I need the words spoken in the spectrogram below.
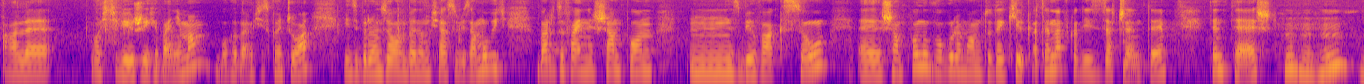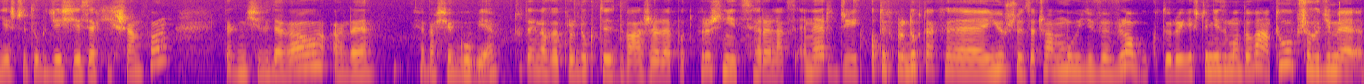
ale Właściwie już jej chyba nie mam, bo chyba mi się skończyła, więc brązową będę musiała sobie zamówić. Bardzo fajny szampon mm, z Biowaksu. E, szamponów w ogóle mam tutaj kilka. Ten na przykład jest zaczęty, ten też. Mhm, mhm. Jeszcze tu gdzieś jest jakiś szampon, tak mi się wydawało, ale chyba się gubię. Tutaj nowe produkty, dwa żele pod prysznic, Relax Energy. O tych produktach e, już zaczęłam mówić w vlogu, który jeszcze nie zmontowałam. Tu przechodzimy e,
